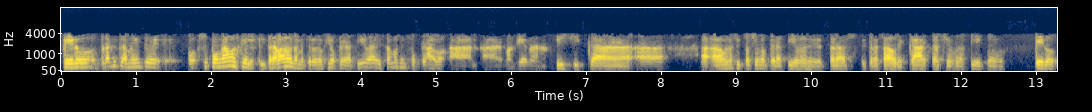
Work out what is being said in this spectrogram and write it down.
Pero prácticamente, supongamos que el, trabajo de la meteorología operativa estamos enfocados a, más bien a física, a, a, una situación operativa de, de trazado de cartas, geografía y todo. Pero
